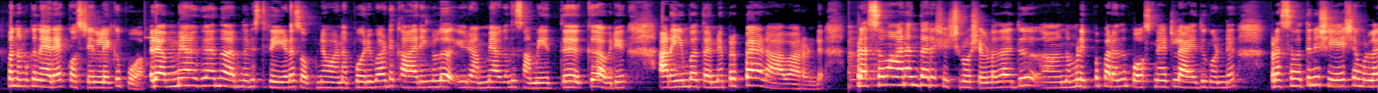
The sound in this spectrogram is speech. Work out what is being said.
അപ്പൊ നമുക്ക് നേരെ ക്വസ്റ്റ്യനിലേക്ക് പോവാം. ഒരു അമ്മയാകുക എന്ന് പറയുന്ന ഒരു സ്ത്രീയുടെ സ്വപ്നമാണ്. അപ്പോൾ ഒരുപാട് കാര്യങ്ങൾ ഈ ഒരു അമ്മയാകുന്ന സമയത്തേക്ക് അവർ അറിയുമ്പോൾ തന്നെ പ്രിപ്പയർഡ് ആവാറുണ്ട്. പ്രസവാനന്തര ശുശ്രൂഷകൾ അതായത് നമ്മളിപ്പോൾ പറയുന്നത് പോസ്റ്റ്നേറ്റൽ ആയതുകൊണ്ട് പ്രസവത്തിന് ശേഷമുള്ള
